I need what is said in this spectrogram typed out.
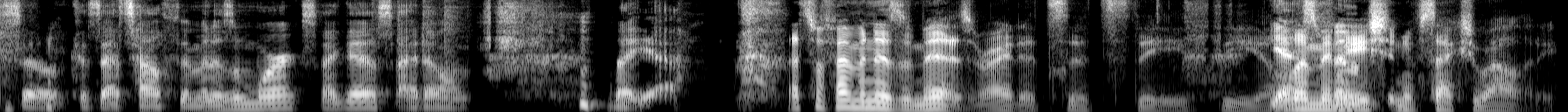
So because that's how feminism works i guess? I don't but yeah. That's what feminism is right? It's it's the the yes, elimination fem- of sexuality.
